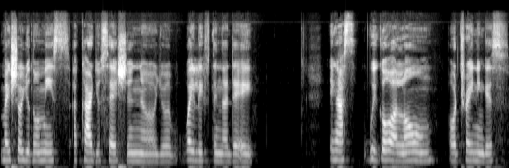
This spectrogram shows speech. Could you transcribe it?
make sure you don't miss a cardio session or your weightlifting that day. And as we go along, our training is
